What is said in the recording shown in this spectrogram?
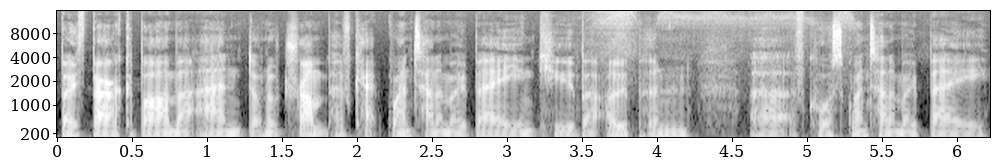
both Barack Obama and Donald Trump have kept Guantanamo Bay in Cuba open. Uh, of course, Guantanamo Bay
